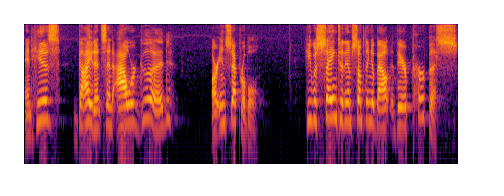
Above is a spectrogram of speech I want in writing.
And His guidance and our good are inseparable. He was saying to them something about their purpose.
